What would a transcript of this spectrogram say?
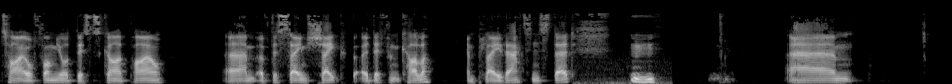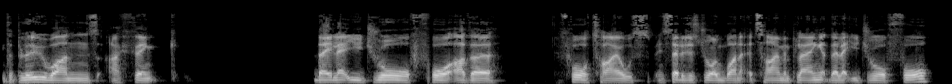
tile from your discard pile, um, of the same shape but a different color and play that instead. Mhm. Um, the blue ones, I think they let you draw four other, four tiles instead of just drawing one at a time and playing it. They let you draw four,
